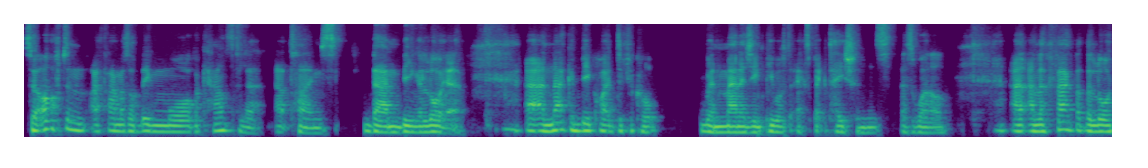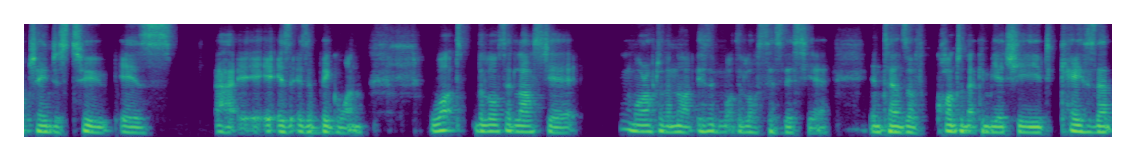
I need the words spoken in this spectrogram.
So often I find myself being more of a counselor at times than being a lawyer. And that can be quite difficult when managing people's expectations as well. And, and, the fact that the law changes too is, uh, is, is a big one. What the law said last year, more often than not, isn't what the law says this year in terms of quantum that can be achieved, cases that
